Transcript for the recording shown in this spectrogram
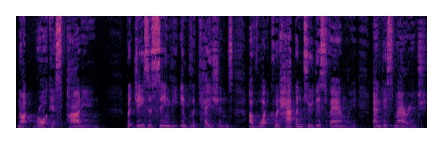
not raucous partying, but Jesus seeing the implications of what could happen to this family and this marriage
